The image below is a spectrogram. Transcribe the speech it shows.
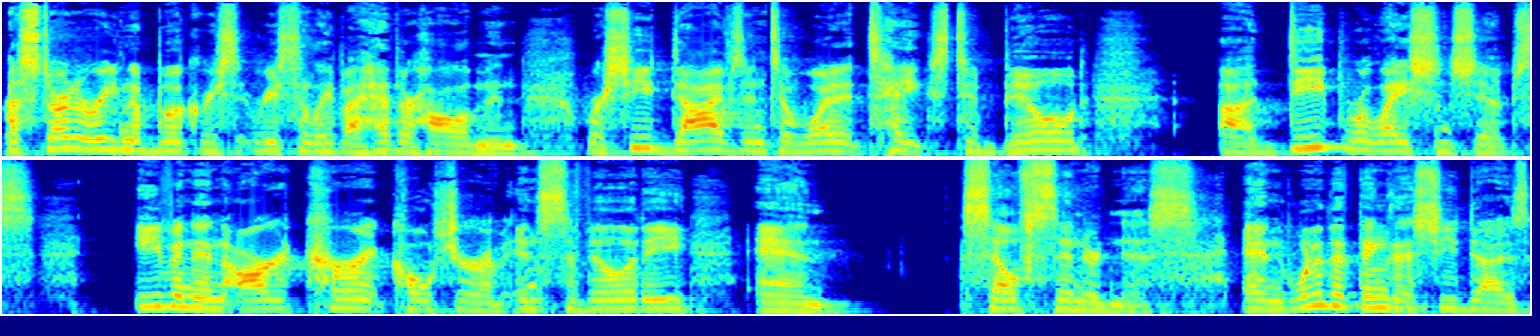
I started reading a book recently by Heather Holleman where she dives into what it takes to build uh, deep relationships, even in our current culture of incivility and self centeredness. And one of the things that she does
